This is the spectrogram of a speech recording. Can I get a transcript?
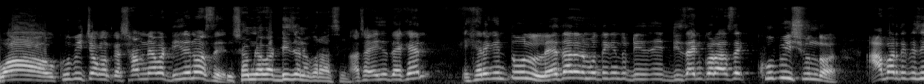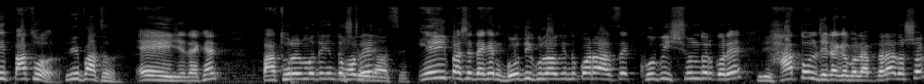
ওয়াও খুবই চমৎকার। সামনে আবার ডিজাইনও আছে? সামনে আবার ডিজাইনও করা আছে। আচ্ছা এই যে দেখেন এখানে কিন্তু লেদারের মধ্যে কিন্তু ডিজি- ডিজাইন করা আছে। খুবই সুন্দর। আবার দেখতেছি পাথর। জি পাথর। এই যে দেখেন পাথরের মধ্যে কিন্তু হবে। এই পাশে দেখেন গদিগুলাও কিন্তু করা আছে খুবই সুন্দর করে। হাতল যেটাকে বলে আপনারা দর্শক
